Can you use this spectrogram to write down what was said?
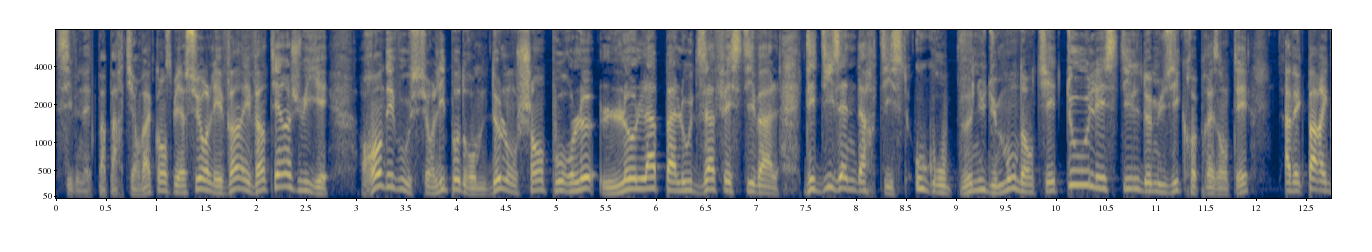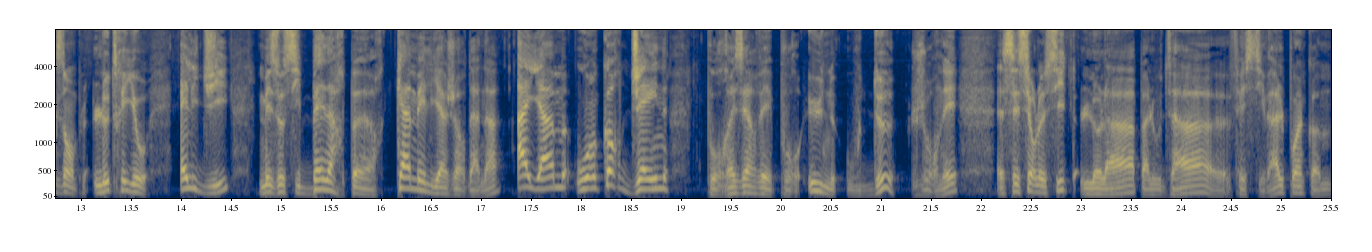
Si vous n'êtes pas parti en vacances, bien sûr, les 20 et 21 juillet. Rendez-vous sur l'hippodrome de Longchamp pour le Lollapalooza Festival. Des dizaines d'artistes ou groupes venus du monde entier, tous les styles de musique représentés avec par exemple le trio LG, mais aussi Ben Harper, Camélia Jordana, Ayam ou encore Jane. Pour réserver pour une ou deux journées, c'est sur le site lollapaloozafestival.com.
